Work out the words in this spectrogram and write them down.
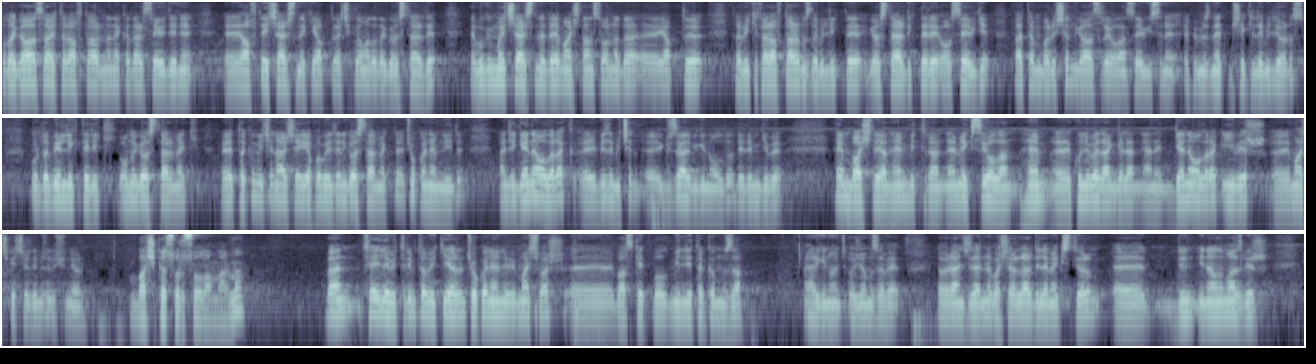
O da Galatasaray taraftarını ne kadar sevdiğini e, hafta içerisindeki yaptığı açıklamada da gösterdi. E, bugün maç içerisinde de maçtan sonra da e, yaptığı tabii ki taraftarımızla birlikte gösterdikleri o sevgi zaten Barış'ın Galatasaray'a olan sevgisini hepimiz net bir şekilde biliyoruz. Burada birliktelik, onu göstermek ve takım için her şeyi yapabildiğini göstermek de çok önemliydi. Bence genel olarak e, bizim için e, güzel bir gün oldu. Dediğim gibi hem başlayan hem bitiren hem eksiği olan hem e, kulübeden gelen yani genel olarak iyi bir e, maç geçirdiğimizi düşünüyorum. Başka sorusu olan var mı? Ben şeyle bitireyim tabii ki yarın çok önemli bir maç var. E, basketbol milli takımımıza, Ergin Hoc- hocamıza ve öğrencilerine başarılar dilemek istiyorum. E, dün inanılmaz bir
